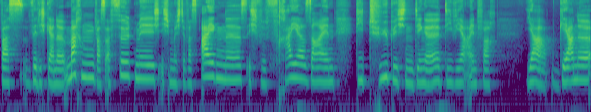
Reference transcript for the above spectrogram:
Was will ich gerne machen? Was erfüllt mich? Ich möchte was eigenes. Ich will freier sein. Die typischen Dinge, die wir einfach ja gerne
